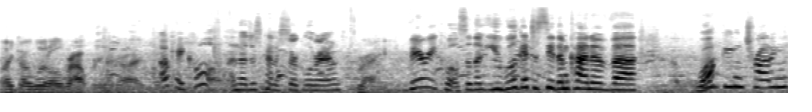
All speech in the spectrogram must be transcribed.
like a little route we're gonna drive. okay, cool. And they'll just kind of circle around. Right. Very cool. So that you will get to see them kind of uh, walking, trotting,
